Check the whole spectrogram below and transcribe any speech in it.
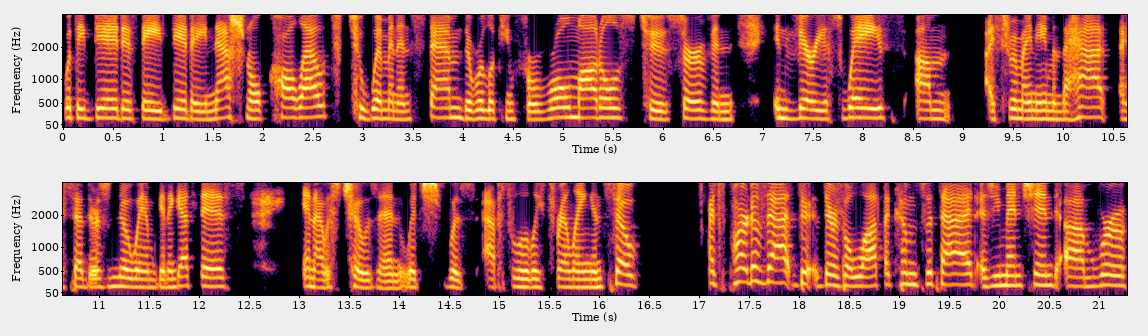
What they did is they did a national call out to women in stem. They were looking for role models to serve in in various ways. Um, i threw my name in the hat. I said there's no way i'm going to get this. And i was chosen which was absolutely thrilling. And so as part of that, th- there's a lot that comes with that. As you mentioned, um, we're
